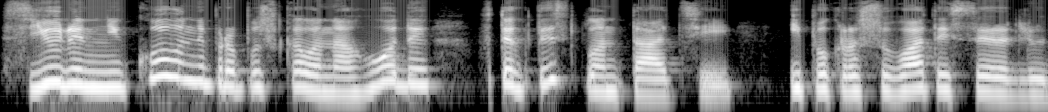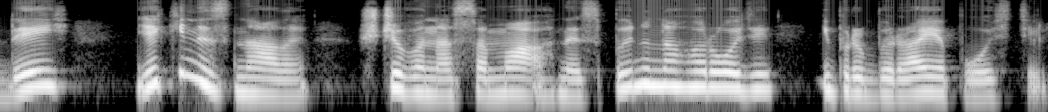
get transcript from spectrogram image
Сюлін ніколи не пропускала нагоди втекти з плантації і покрасуватись серед людей, які не знали, що вона сама гне спину на городі і прибирає постіль.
